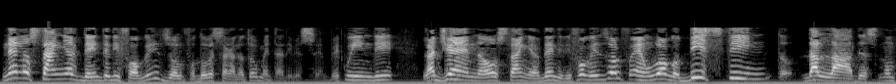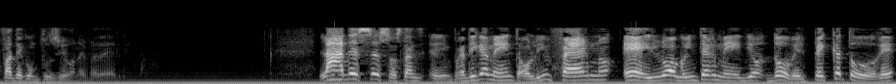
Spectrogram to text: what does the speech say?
nello stagno ardente di fuoco e di zolfo dove saranno tormentati per sempre. Quindi la Genna o stagno ardente di fuoco e di zolfo è un luogo distinto dall'Ades, non fate confusione, fratelli. L'Ades sostanzi- eh, praticamente, o l'inferno, è il luogo intermedio dove il peccatore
